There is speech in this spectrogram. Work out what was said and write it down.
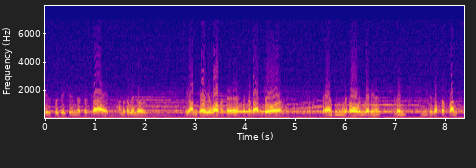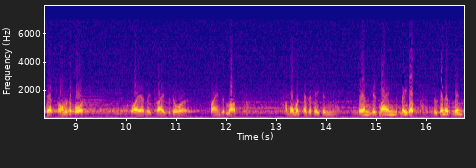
His position at the side, under the windows. The Ontario officer at the back door. Then, with all in readiness, Lynch eases up the front steps onto the porch. Quietly tries the door, finds it locked. A moment's hesitation, then his mind made up, Lieutenant Lynch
